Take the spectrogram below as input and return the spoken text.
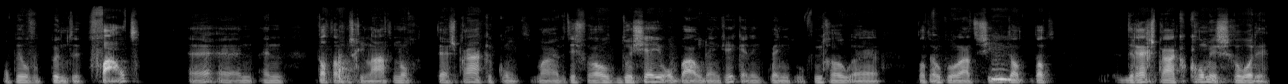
op heel veel punten faalt. Hè, en, en dat dat misschien later nog ter sprake komt. Maar het is vooral dossieropbouw, denk ik. En ik weet niet of Hugo eh, dat ook wil laten zien. Mm. Dat, dat de rechtspraak krom is geworden.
